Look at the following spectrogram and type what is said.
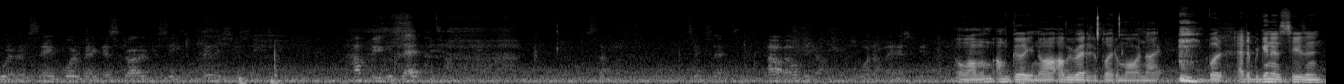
where the same quarterback that started the season finished the season. How big was that? Some success. How healthy are you, is. Oh, I'm, I'm good. You know, I'll, be ready to play tomorrow night. but at the beginning of the season,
